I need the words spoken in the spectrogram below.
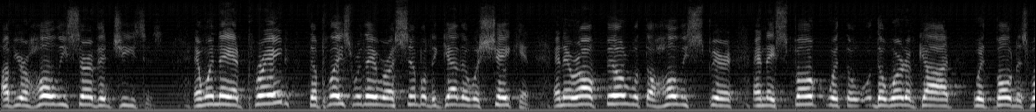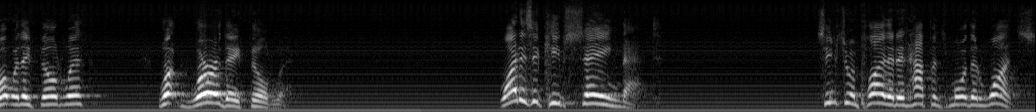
of your holy servant Jesus. And when they had prayed, the place where they were assembled together was shaken. And they were all filled with the Holy Spirit, and they spoke with the, the Word of God with boldness. What were they filled with? What were they filled with? Why does it keep saying that? Seems to imply that it happens more than once.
